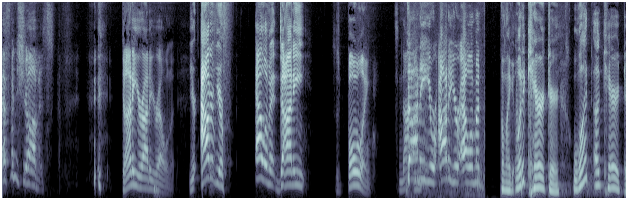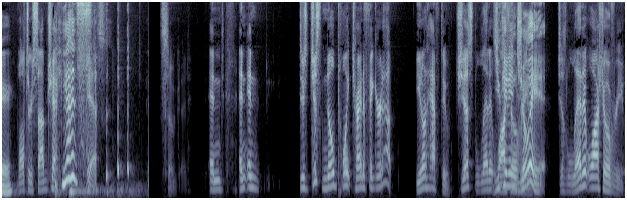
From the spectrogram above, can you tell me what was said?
effing Shabbos. Donnie, you're out of your element. You're out of your f- element, Donnie. This is bowling. It's not Donnie, you're out of your element. Oh my god, what a character! What a character! Walter Sobchak. Yes. Yes. so good. And and and there's just no point trying to figure it out. You don't have to. Just let it You wash can over enjoy you. it. Just let it wash over you.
